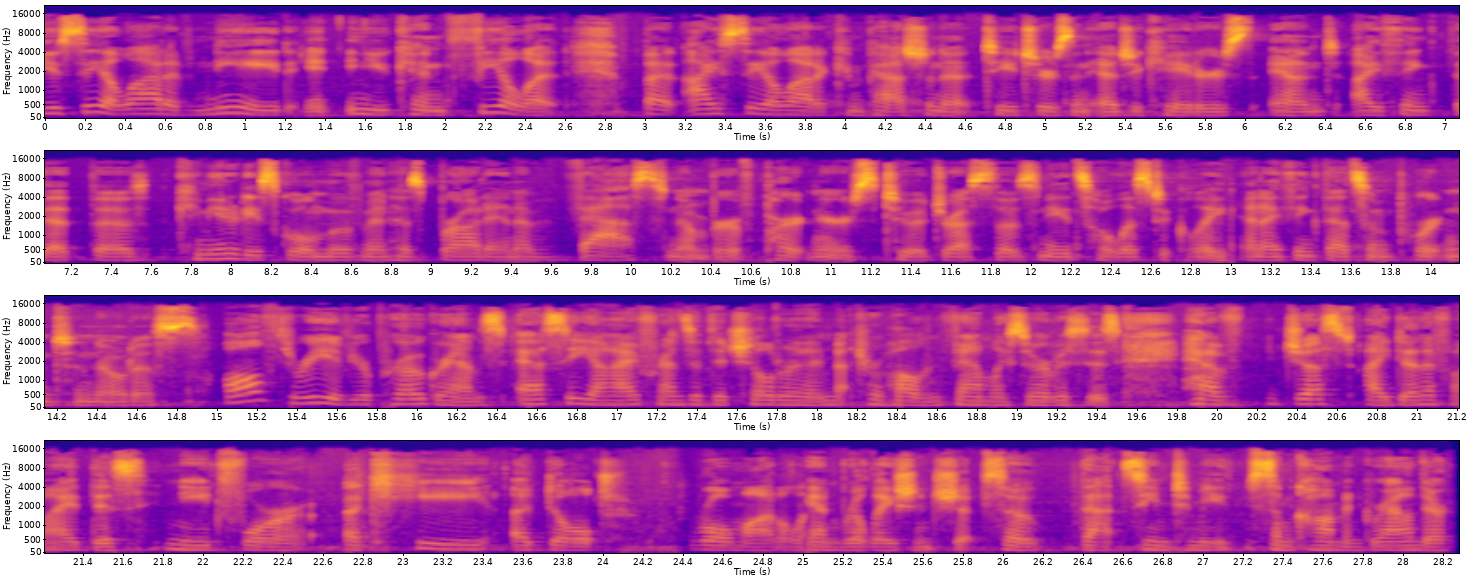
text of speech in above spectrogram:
You see a lot of need and you can feel it. But I see a lot of compassionate teachers and educators. And I think that the community school movement has brought in a vast number of partners to address those needs holistically, and I think that's important to notice. All three of your programs, SEI, Friends of the Children, and Metropolitan Family Services, have just identified this need for a key adult role model and relationship. So that seemed to me some common ground there.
